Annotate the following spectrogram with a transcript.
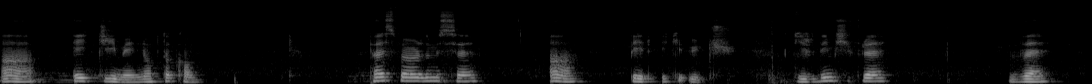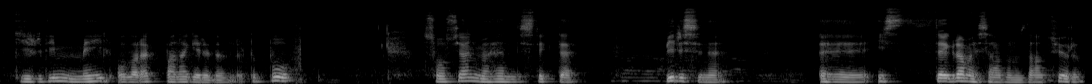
a gmail.com Password'um ise a 1 2 3 girdiğim şifre ve girdiğim mail olarak bana geri döndürdü. Bu sosyal mühendislikte birisine eee, Instagram hesabınızda atıyorum.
